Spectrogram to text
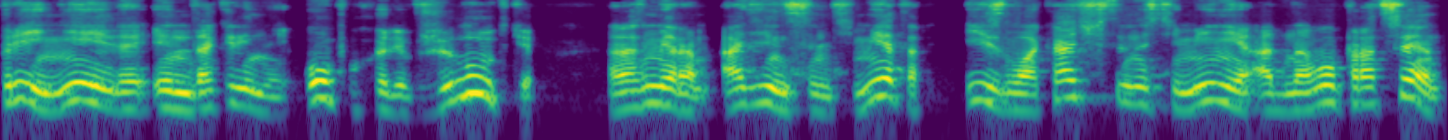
при нейроэндокринной опухоли в желудке размером 1 см и злокачественности менее 1%,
